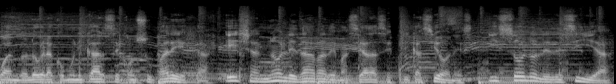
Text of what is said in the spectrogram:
Cuando logra comunicarse con su pareja, ella no le daba demasiadas explicaciones y solo le decía,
